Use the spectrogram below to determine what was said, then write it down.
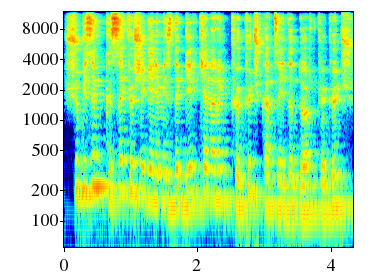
Şu bizim kısa köşegenimizde bir kenarın kök 3 katıydı 4 kök 3.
